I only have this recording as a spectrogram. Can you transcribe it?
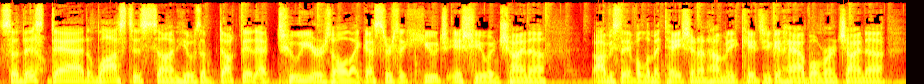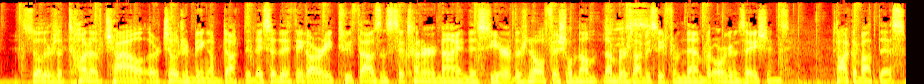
So this dad lost his son. He was abducted at two years old. I guess there's a huge issue in China. Obviously, they have a limitation on how many kids you can have over in China. So there's a ton of child or children being abducted. They said they think already 2,609 this year. There's no official num- numbers, obviously, from them, but organizations talk about this.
